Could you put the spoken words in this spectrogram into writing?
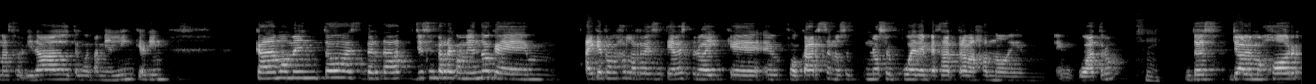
más olvidado, tengo también LinkedIn. Cada momento es verdad, yo siempre recomiendo que mm, hay que trabajar las redes sociales, pero hay que enfocarse, no se, no se puede empezar trabajando en, en cuatro. Sí. Entonces, yo a lo mejor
